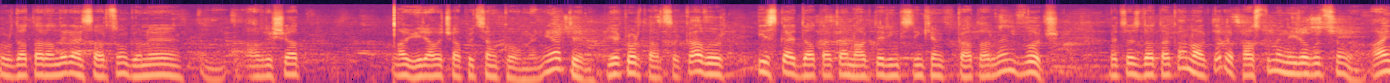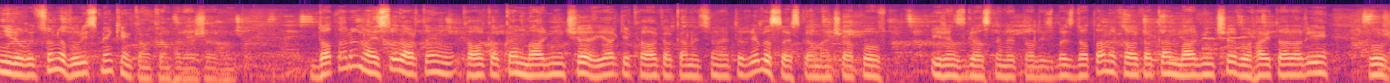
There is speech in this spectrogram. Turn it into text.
որ դատարանները այս հարցում գոնե ավելի շատ այո իրավաչափության կողմն են։ Իհարկե, երկրորդ հարցը կա, որ իսկ այդ դատական ակտերը ինքնին կկատարվեն, ոչ բայց այս դատական ակտերը փաստում են իրողությունը, այն իրողությունը, որից մենք ենք անգամ հրաժարվում։ Դատարան այսօր արդեն քաղաքական մարմին չէ, իհարկե քաղաքականությունը այդտեղ եւս այս կամ այն չափով իրեն զգացնել է տալիս, բայց դատանը քաղաքական մարմին չէ, որ հայտարարի, որ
